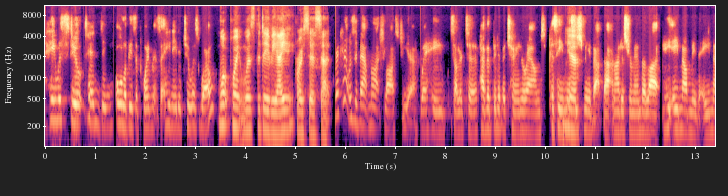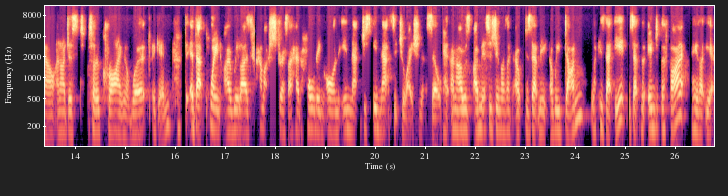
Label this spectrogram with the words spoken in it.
he was still attending all of his appointments that he needed to as well. What point was the DVA process at? I reckon it was about March last year where he started to have a bit of a turnaround because he Yeah. messaged me about that. And I just remember like he emailed me the email and I just started crying at work again. At that point, I realized how much stress I had holding on in that, just in that situation itself. And I was, I messaged him, I was like, oh, does that mean, are we done? Like, is that it? Is that the end of the fight? And he's like, yeah,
